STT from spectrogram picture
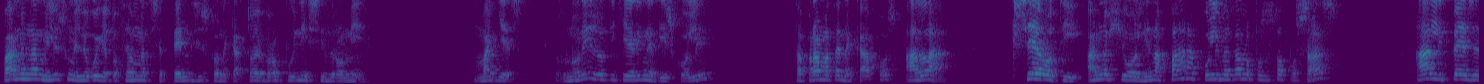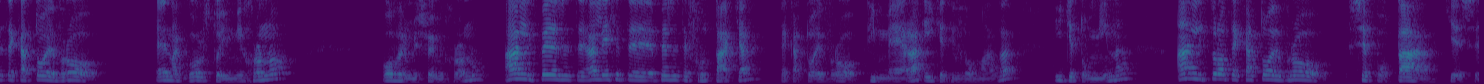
Πάμε να μιλήσουμε λίγο για το θέμα της επένδυσης των 100 ευρώ που είναι η συνδρομή. Μάγκες, γνωρίζω ότι η καιρή είναι δύσκολη, τα πράγματα είναι κάπως, αλλά Ξέρω ότι αν όχι όλοι, ένα πάρα πολύ μεγάλο ποσοστό από εσάς, άλλοι παίζετε 100 ευρώ ένα γκολ στο ημίχρονο, over μισό ημίχρονο, άλλοι, παίζετε, άλλοι έχετε, παίζετε φρουτάκια 100 ευρώ τη μέρα ή και τη βδομάδα ή και το μήνα, άλλοι τρώτε 100 ευρώ σε ποτά και σε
